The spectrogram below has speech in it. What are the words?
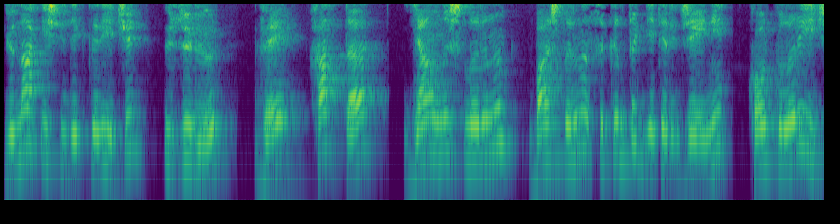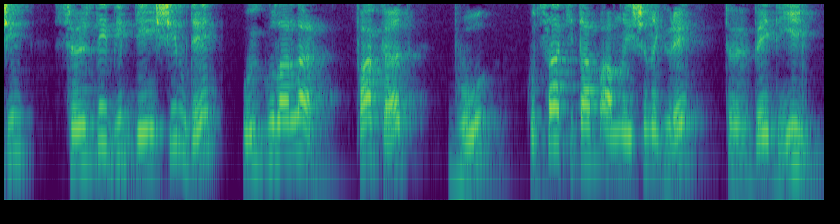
günah işledikleri için üzülür ve hatta yanlışlarının başlarına sıkıntı getireceğini korkuları için sözde bir değişim de uygularlar. Fakat bu kutsal kitap anlayışına göre tövbe değil,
